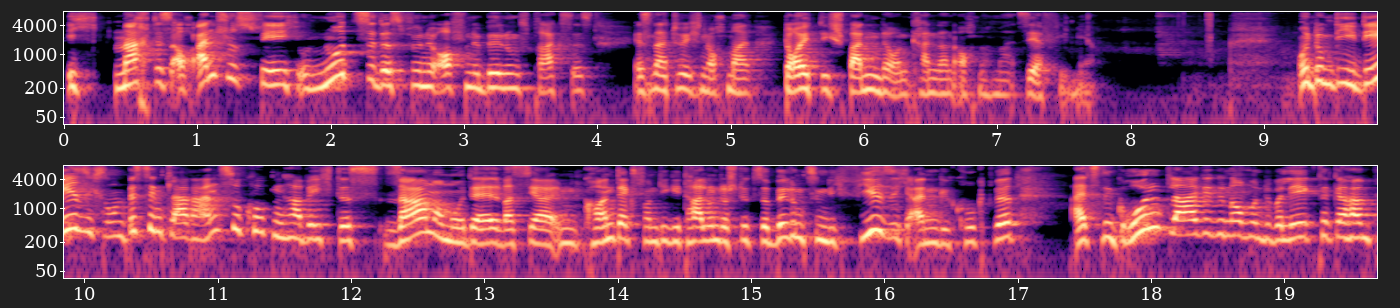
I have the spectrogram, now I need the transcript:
ich mache das auch anschlussfähig und nutze das für eine offene Bildungspraxis, ist natürlich nochmal deutlich spannender und kann dann auch nochmal sehr viel mehr. Und um die Idee sich so ein bisschen klarer anzugucken, habe ich das SAMA-Modell, was ja im Kontext von digital unterstützter Bildung ziemlich viel sich angeguckt wird, als eine Grundlage genommen und überlegt gehabt,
